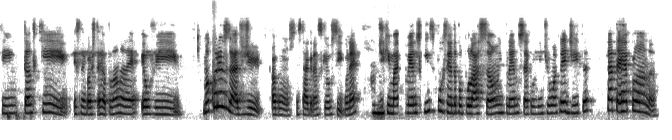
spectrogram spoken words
Sim, tanto que esse negócio de terra plana, né? Eu vi uma curiosidade de alguns Instagrams que eu sigo, né? Uhum. De que mais ou menos 15% da população em pleno século XXI acredita que a Terra é plana.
